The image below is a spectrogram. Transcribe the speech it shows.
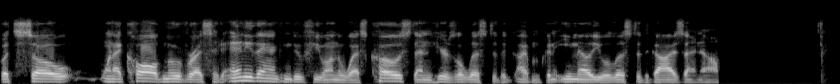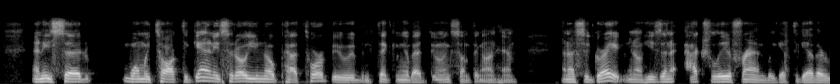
But so when I called Mover, I said, anything I can do for you on the West Coast, and here's a list of the. I'm going to email you a list of the guys I know. And he said, when we talked again, he said, "Oh, you know Pat Torpey. We've been thinking about doing something on him." And I said, great. You know, he's an, actually a friend. We get together,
